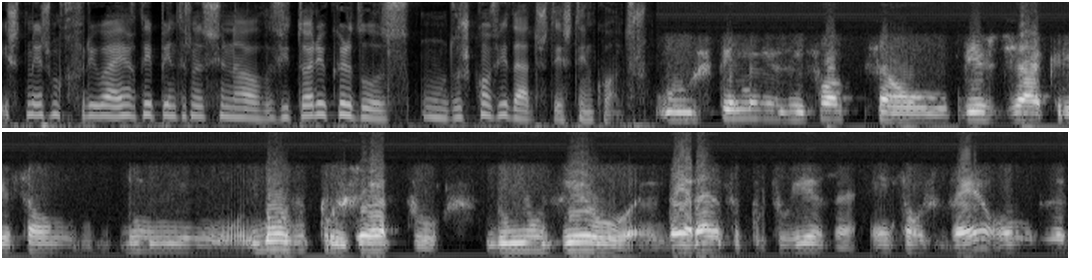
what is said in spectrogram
Isto mesmo referiu à RDP Internacional Vitório Cardoso, um dos convidados deste encontro. Os temas em foco são, desde já, a criação de um novo projeto do Museu da Herança Portuguesa em São José, onde a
